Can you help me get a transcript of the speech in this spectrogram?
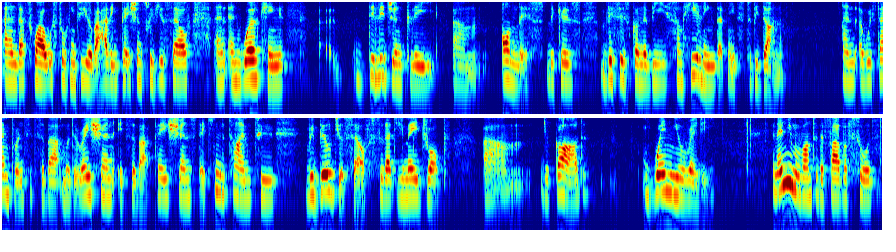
And that's why I was talking to you about having patience with yourself and, and working uh, diligently. Um, on this because this is going to be some healing that needs to be done. And uh, with temperance, it's about moderation, it's about patience, taking the time to rebuild yourself so that you may drop um, your guard when you're ready. And then you move on to the Five of Swords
